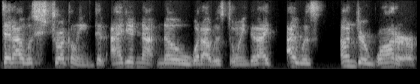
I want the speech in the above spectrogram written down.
that I was struggling, that I did not know what I was doing, that I, I was underwater.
